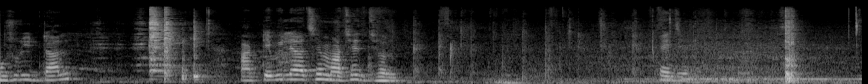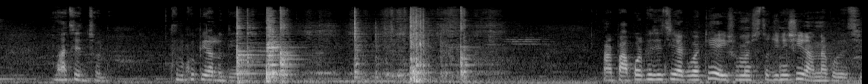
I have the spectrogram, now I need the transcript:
মুসুরির ডাল। আর টেবিলে আছে মাছের ঝোল। এই যে। মাছের ঝোল। ফুলকপি, আলু দিয়ে। আর পাঁপড় ভেজেছি এক বাটি, এই সমস্ত জিনিসই রান্না করেছি।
